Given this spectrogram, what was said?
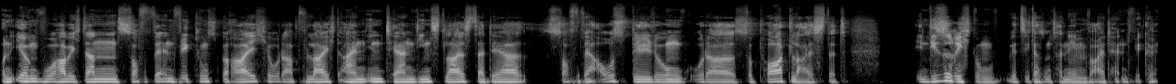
Und irgendwo habe ich dann Softwareentwicklungsbereiche oder habe vielleicht einen internen Dienstleister, der Softwareausbildung oder Support leistet. In diese Richtung wird sich das Unternehmen weiterentwickeln.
